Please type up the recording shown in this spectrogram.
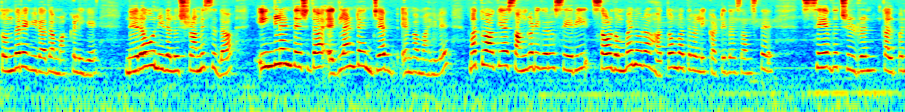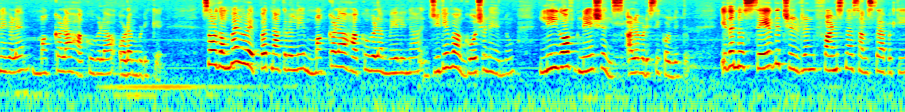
ತೊಂದರೆಗೀಡಾದ ಮಕ್ಕಳಿಗೆ ನೆರವು ನೀಡಲು ಶ್ರಮಿಸಿದ ಇಂಗ್ಲೆಂಡ್ ದೇಶದ ಎಗ್ಲಾಂಟೈನ್ ಜೆಬ್ ಎಂಬ ಮಹಿಳೆ ಮತ್ತು ಆಕೆಯ ಸಂಗಡಿಗರು ಸೇರಿ ಸಾವಿರದ ಒಂಬೈನೂರ ಹತ್ತೊಂಬತ್ತರಲ್ಲಿ ಕಟ್ಟಿದ ಸಂಸ್ಥೆ ಸೇವ್ ದ ಚಿಲ್ಡ್ರನ್ ಕಲ್ಪನೆಗಳೇ ಮಕ್ಕಳ ಹಕ್ಕುಗಳ ಒಡಂಬಡಿಕೆ. ಸಾವಿರದ ಒಂಬೈನೂರ ಇಪ್ಪತ್ನಾಲ್ಕರಲ್ಲಿ ಮಕ್ಕಳ ಹಕ್ಕುಗಳ ಮೇಲಿನ ಜಿನೆವಾ ಘೋಷಣೆಯನ್ನು ಲೀಗ್ ಆಫ್ ನೇಷನ್ಸ್ ಅಳವಡಿಸಿಕೊಂಡಿತು. ಇದನ್ನು ಸೇವ್ ದ ಚಿಲ್ಡ್ರನ್ ಫಂಡ್ಸ್ನ ಸಂಸ್ಥಾಪಕಿ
